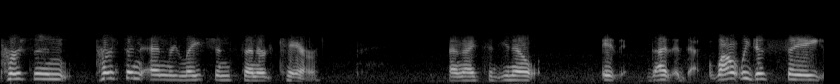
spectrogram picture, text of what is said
person person and relation centered care, and I said, you know, it that, that why don't we just say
